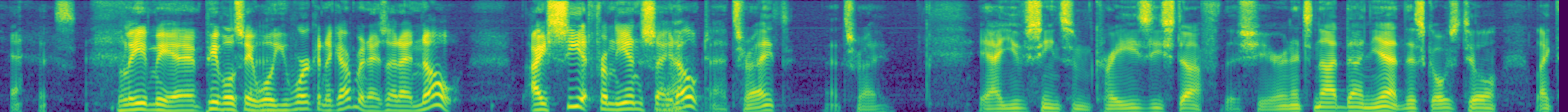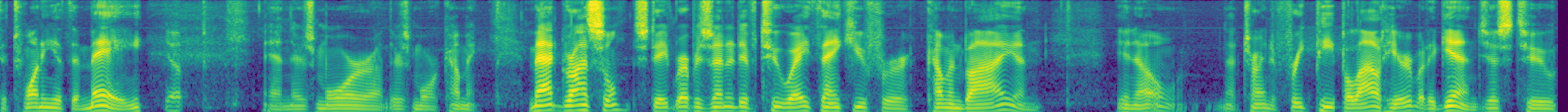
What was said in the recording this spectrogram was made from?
yes. Believe me. And people say, "Well, you work in the government." I said, "I know. I see it from the inside Yeah, out." That's right. That's right. Yeah, you've seen some crazy stuff this year, and it's not done yet. This goes till like the twentieth of May. Yep. And there's more. Uh, there's more coming. Matt Grossell, State Representative Two A. Thank you for coming by, and you know, not trying to freak people out here, but again, just to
